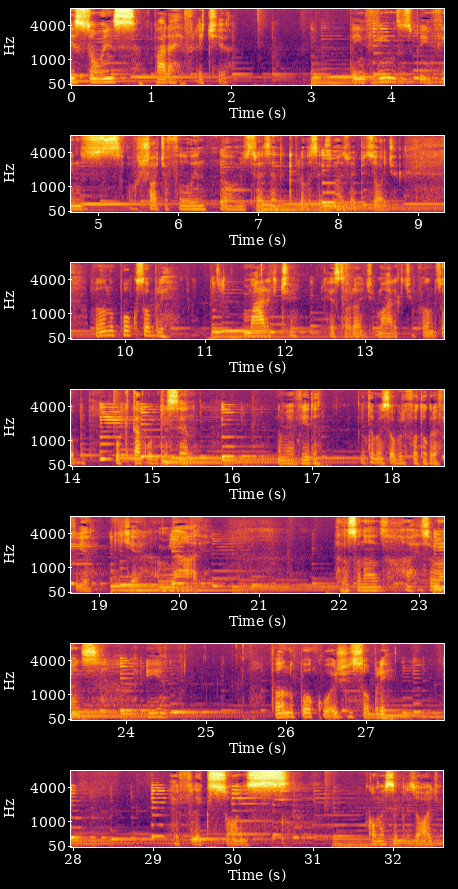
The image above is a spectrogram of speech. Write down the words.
Lições para refletir. Bem-vindos, bem-vindos ao Shot of Fluid, novamente trazendo aqui para vocês mais um episódio. Falando um pouco sobre marketing, restaurante, marketing, falando sobre o que está acontecendo na minha vida e também sobre fotografia, que é a minha área relacionada a restaurantes e falando um pouco hoje sobre reflexões, como esse episódio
